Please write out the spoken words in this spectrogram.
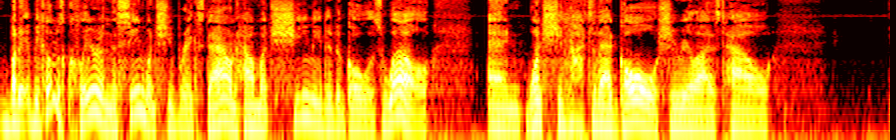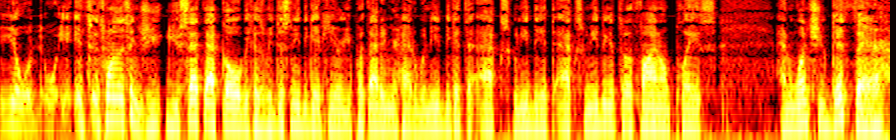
but it becomes clear in the scene when she breaks down how much she needed a goal as well. And once she got to that goal, she realized how you know, it's it's one of those things. You you set that goal because we just need to get here. You put that in your head. We need to get to X. We need to get to X. We need to get to the final place. And once you get there,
